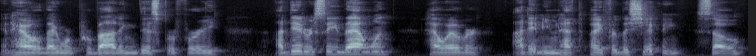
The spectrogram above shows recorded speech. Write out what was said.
and how they were providing this for free. I did receive that one. However, I didn't even have to pay for the shipping. So,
